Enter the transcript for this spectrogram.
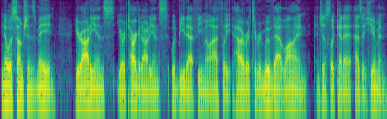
no assumptions made your audience, your target audience would be that female athlete. However, to remove that line and just look at it as a human,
